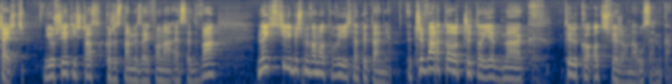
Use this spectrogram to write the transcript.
Cześć. Już jakiś czas korzystamy z iPhone'a SE 2. No i chcielibyśmy Wam odpowiedzieć na pytanie, czy warto, czy to jednak tylko odświeżona ósemka.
